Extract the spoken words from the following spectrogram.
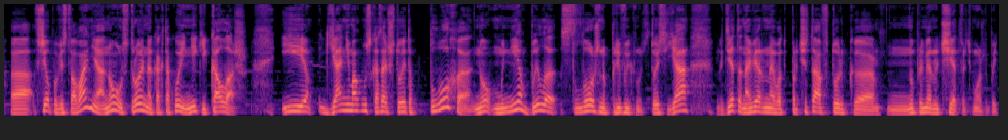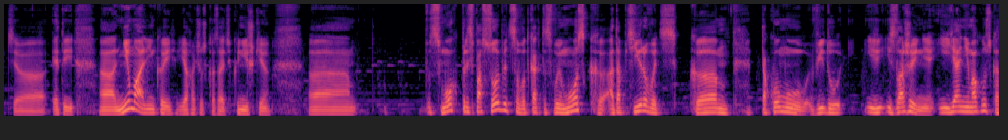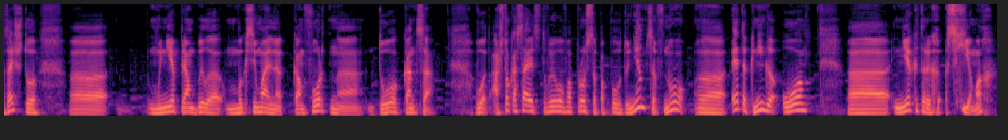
э, все повествование, оно устроено как такой некий коллаж. И я не могу сказать, что это плохо, но мне было сложно привыкнуть. То есть я где-то, наверное, вот прочитав только, ну, примерно четверть, может быть, э, этой э, немаленькой, я хочу сказать, книжки, э, смог приспособиться, вот как-то свой мозг адаптировать к такому виду изложения. И я не могу сказать, что э, мне прям было максимально комфортно до конца. Вот. А что касается твоего вопроса по поводу немцев, ну, э, это книга о э, некоторых схемах,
